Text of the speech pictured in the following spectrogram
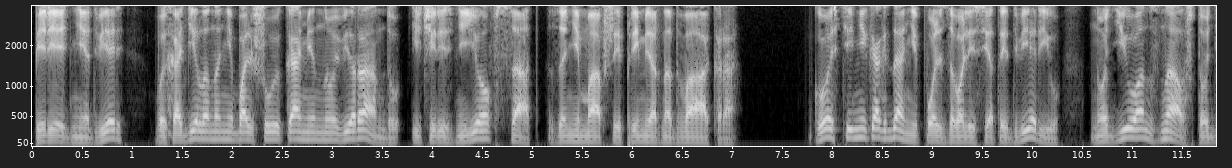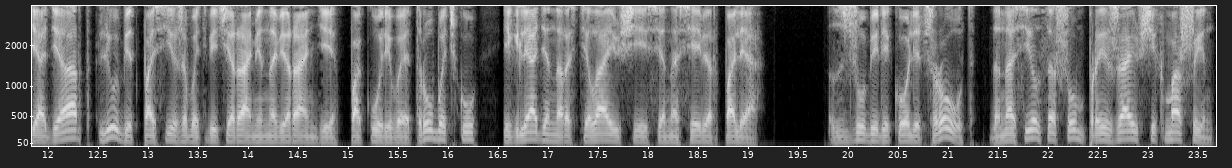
Передняя дверь выходила на небольшую каменную веранду и через нее в сад, занимавший примерно два акра. Гости никогда не пользовались этой дверью, но Дьюан знал, что дядя Арт любит посиживать вечерами на веранде, покуривая трубочку и глядя на расстилающиеся на север поля. С Джубили Колледж Роуд доносился шум проезжающих машин,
